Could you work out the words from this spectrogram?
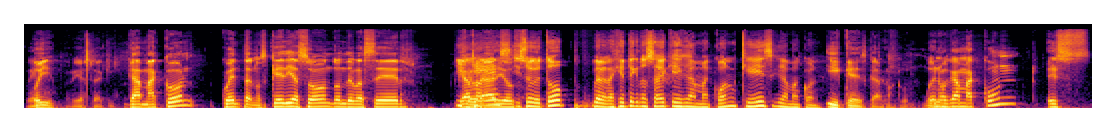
bueno, Oye. pero ya estoy aquí. Gamacón, cuéntanos, ¿qué días son? ¿Dónde va a ser? ¿Y, horarios? y sobre todo, para la gente que no sabe qué es Gamacón, ¿qué es Gamacón? ¿Y qué es Gamacón? Muy Bueno, Gamacón es,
